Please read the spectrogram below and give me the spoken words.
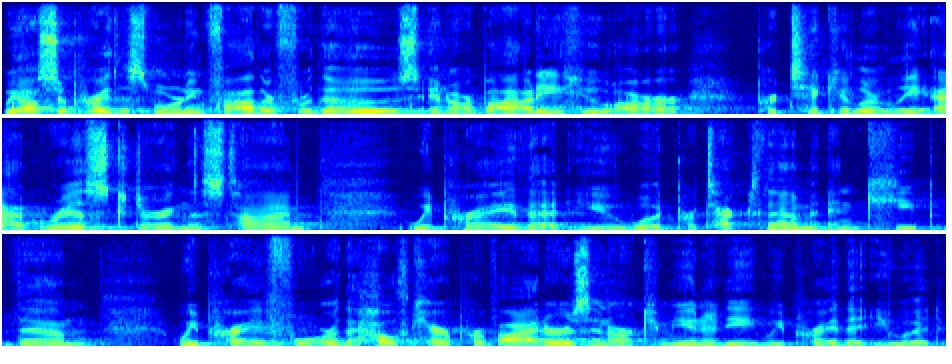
We also pray this morning, Father, for those in our body who are particularly at risk during this time. We pray that you would protect them and keep them. We pray for the healthcare providers in our community. We pray that you would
